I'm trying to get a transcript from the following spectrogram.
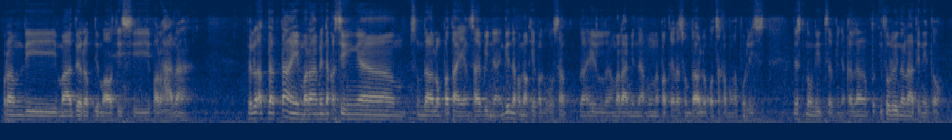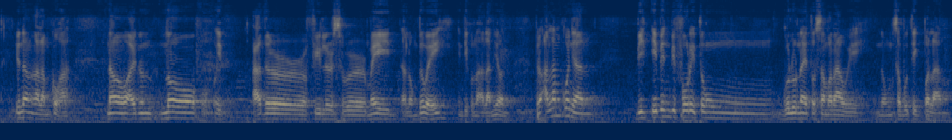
from the mother of the Mautis, si Farhana. Pero at that time, marami na kasing um, sundalong patay. Ang sabi niya, hindi na ako makipag-usap dahil uh, marami na akong napatay na sundalo ko at saka mga polis. There's no need, sabi niya. Kailangan ituloy na natin ito. Yun ang alam ko, ha. Now, I don't know if other feelers were made along the way. Hindi ko na alam yon. Pero alam ko niyan, even before itong gulo na ito sa Marawi, nung sa butig pa lang,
